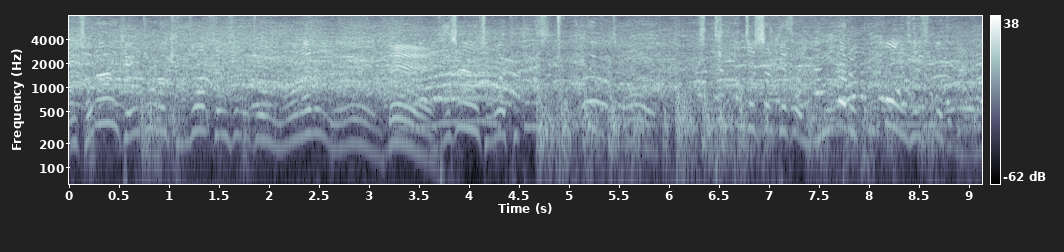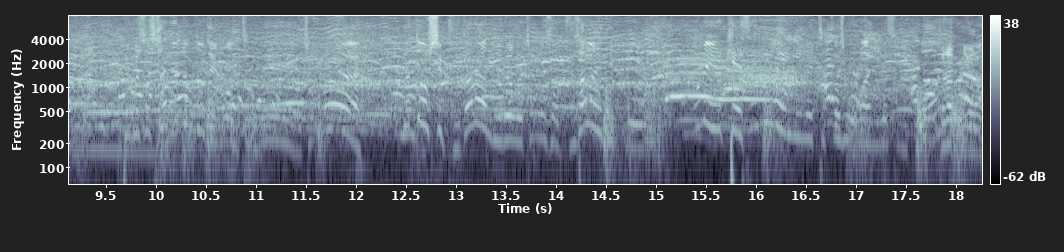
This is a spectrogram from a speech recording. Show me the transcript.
네, 저는 개인적으로 김정욱 선수를 좀 응원하는 게 네. 사실 정말 피트니스 초기 때부터 스텝부터 시작해서 유일화를 꿈꿔온 선수거든요. 벌써 4년 정도 된 것 같은데 정말 끝도 없이 부단한 노력을 통해서 부상을 딛고 오늘 이렇게 세미메인 이벤트까지 온거 아니겠습니까? 그럼요.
